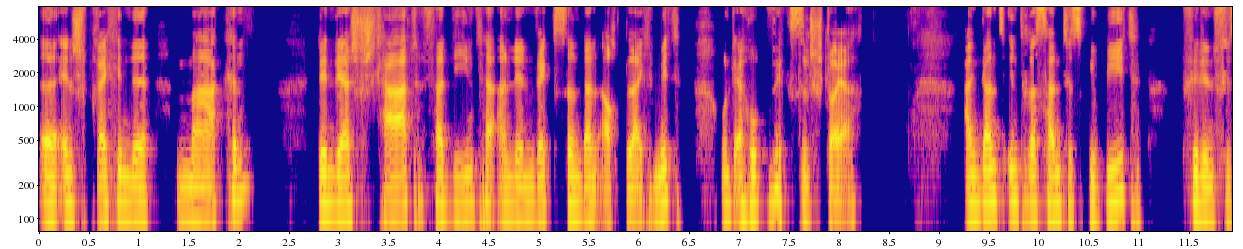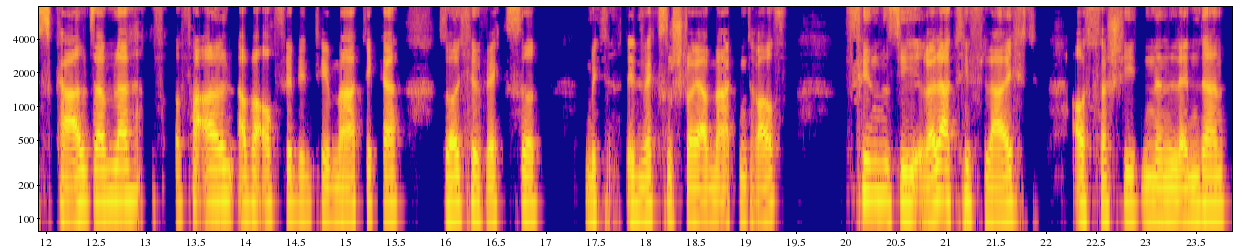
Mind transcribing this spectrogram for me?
äh, entsprechende Marken, denn der Staat verdiente an den Wechseln dann auch gleich mit und erhob Wechselsteuer. Ein ganz interessantes Gebiet, für den Fiskalsammler vor allem, aber auch für den Thematiker solche Wechsel mit den Wechselsteuermarken drauf, finden Sie relativ leicht aus verschiedenen Ländern,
